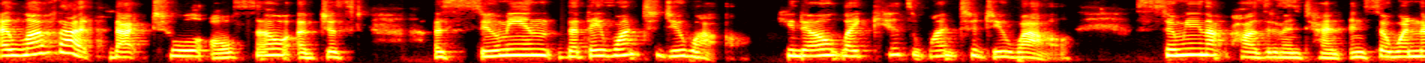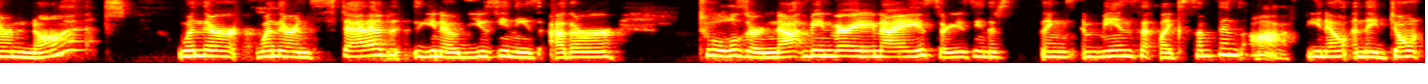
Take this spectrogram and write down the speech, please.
I love that that tool also of just assuming that they want to do well. You know, like kids want to do well, assuming that positive intent. And so when they're not, when they're when they're instead, you know, using these other tools or not being very nice or using those things it means that like something's off you know and they don't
